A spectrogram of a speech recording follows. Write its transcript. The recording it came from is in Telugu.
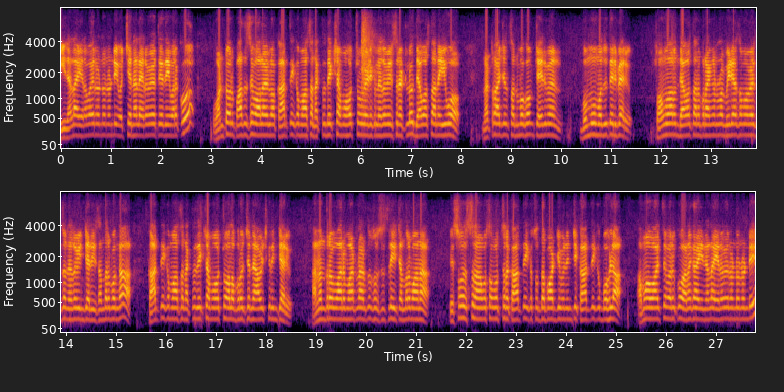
ఈ నెల ఇరవై రెండు నుండి వచ్చే నెల ఇరవై తేదీ వరకు వంటోన్ పాదశివాలయంలో కార్తీక మాస నక్తదీక్ష మహోత్సవ వేడుకలు నిర్వహిస్తున్నట్లు దేవస్థాన ఈవో నటరాజన్ సన్ముఖం చైర్మన్ బొమ్ము మధు తెలిపారు. సోమవారం దేవస్థాన ప్రాంగణంలో మీడియా సమావేశం నిర్వహించారు. ఈ సందర్భంగా కార్తీక మాస నక్తదీక్ష మహోత్సవాల బ్రోచర్ని ఆవిష్కరించారు. అనంతరం వారు మాట్లాడుతూ సుశ్రీ చంద్రమాన విశ్వనామ సంవత్సర కార్తీక శుద్ధ నుంచి కార్తీక బహుళ అమావాస్య వరకు అనగా ఈ నెల ఇరవై రెండు నుండి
